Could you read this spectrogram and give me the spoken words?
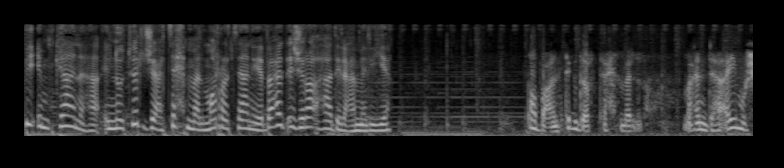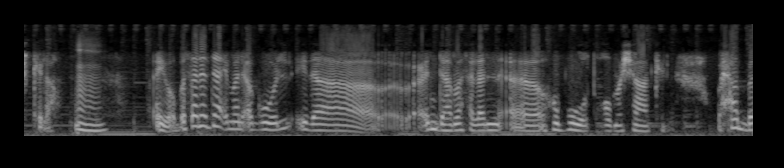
بإمكانها أنه ترجع تحمل مرة ثانية بعد إجراء هذه العملية؟ طبعا تقدر تحمل. ما عندها أي مشكلة مم. أيوه بس أنا دائما أقول إذا عندها مثلا آه، هبوط أو مشاكل وحابة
